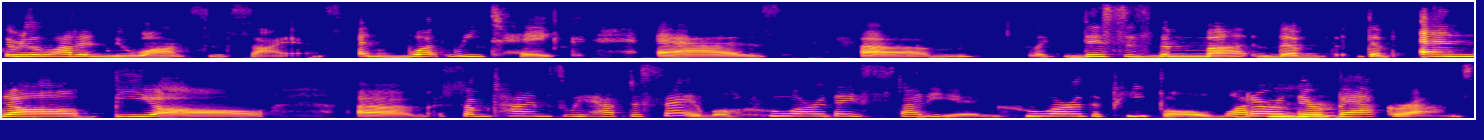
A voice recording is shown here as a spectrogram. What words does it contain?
there's a lot of nuance in science, and what we take as um, like this is the the the end all be all um, sometimes we have to say, well, who are they studying? Who are the people? What are mm-hmm. their backgrounds?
